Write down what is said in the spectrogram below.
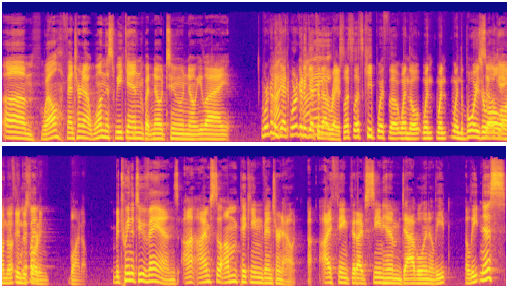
Um, well, Vanthourenhout won this weekend, but no Toon, no Eli. We're gonna I- get we're gonna get to that race. Let's let's keep with the when the when when when the boys are So, all okay, on the if- in the if I'm- starting lineup. Between the two vans, I, I'm still I'm picking Vanthourenhout. I, I think that I've seen him dabble in elite eliteness,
